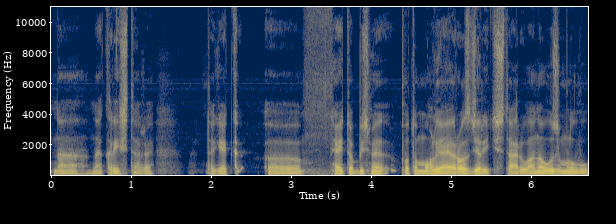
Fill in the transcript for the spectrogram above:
na, na Krista. Že, tak jak, uh, hej, to by sme potom mohli aj rozdeliť starú a novú zmluvu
